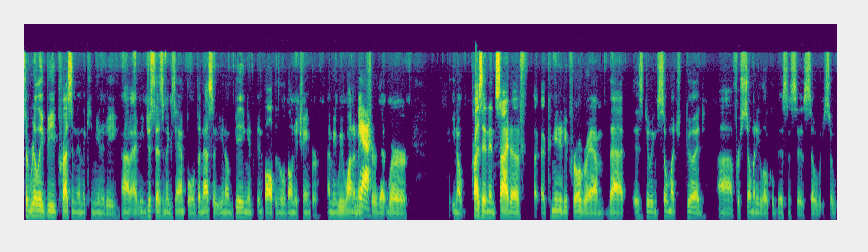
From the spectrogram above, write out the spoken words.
to really be present in the community. Uh, I mean, just as an example, Vanessa, you know, being in, involved in the Livonia Chamber. I mean, we want to make yeah. sure that we're you know present inside of a, a, community program that is doing so much good uh, for so many local businesses. So, so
